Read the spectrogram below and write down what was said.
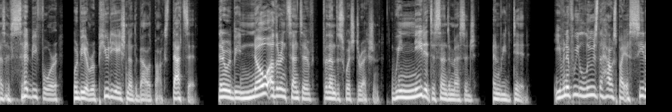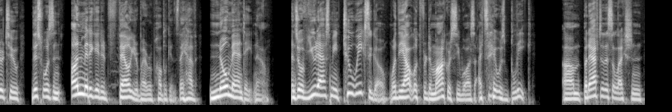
as I've said before, would be a repudiation at the ballot box. That's it. There would be no other incentive for them to switch direction. We needed to send a message, and we did. Even if we lose the House by a seat or two, this was an unmitigated failure by Republicans. They have no mandate now. And so if you'd asked me two weeks ago what the outlook for democracy was, I'd say it was bleak. Um, but after this election,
